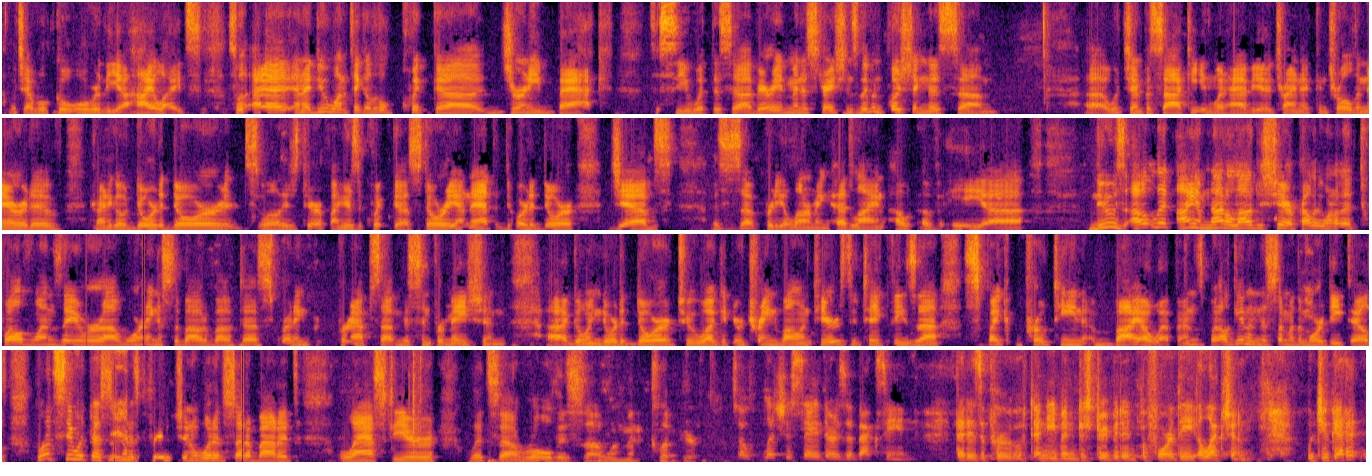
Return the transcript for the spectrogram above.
which I will go over the uh, highlights. So, uh, and I do want to take a little quick uh, journey back to see what this uh, very administration. So they've been pushing this. Um, uh, with Jen Psaki and what have you, trying to control the narrative, trying to go door to door. It's well, it's terrifying. Here's a quick uh, story on that: the door to door jabs. This is a pretty alarming headline out of a news outlet I am not allowed to share. Probably one of the 12 ones they were uh, warning us about, about uh, spreading p- perhaps uh, misinformation, uh, going door to door to uh, get your trained volunteers to take these uh, spike protein bioweapons. But I'll get into some of the more details. But let's see what this administration would have said about it last year. Let's uh, roll this uh, one minute clip here. So let's just say there's a vaccine that is approved and even distributed before the election. Would you get it?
